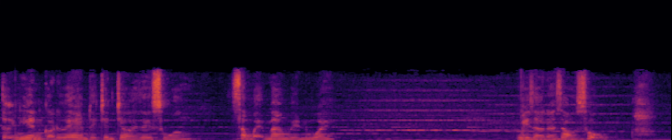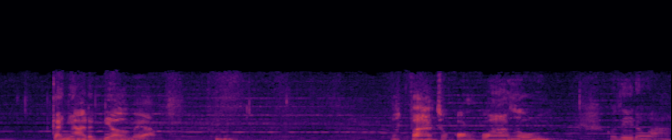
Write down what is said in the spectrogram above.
Tự nhiên có đứa em từ trên trời rơi xuống Xong mẹ mang về nuôi. Bây giờ nó giàu sụ Cả nhà được nhờ mẹ ạ. Vất vả cho con quá rồi. Có gì đâu ạ.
